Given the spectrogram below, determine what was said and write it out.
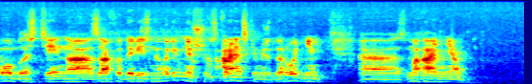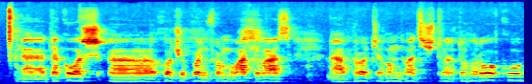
області на заходи різного рівня, що українські, міжнародні змагання. Е, Також е, хочу поінформувати вас е, протягом 2024 року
